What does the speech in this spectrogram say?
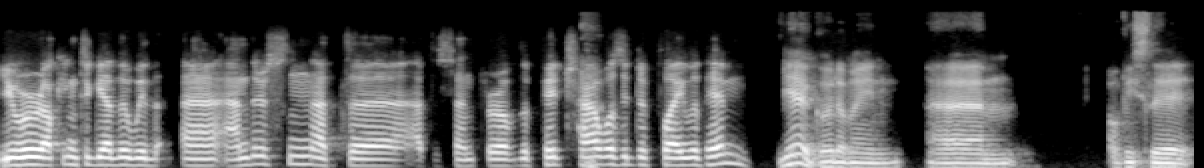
You were rocking together with uh, Anderson at the at the center of the pitch. How was it to play with him? Yeah, good. I mean, um, obviously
